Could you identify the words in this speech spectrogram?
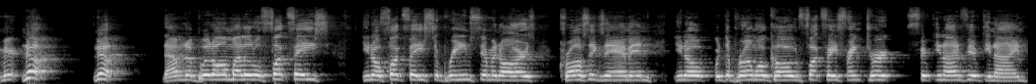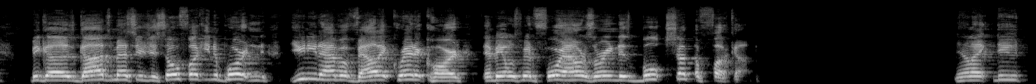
married. No, no. Now I'm gonna put all my little fuckface, you know, fuckface supreme seminars, cross-examine, you know, with the promo code fuckface Frank Turk 5959 because God's message is so fucking important. You need to have a valid credit card and be able to spend four hours learning this bull. Shut the fuck up. You know, like, dude,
